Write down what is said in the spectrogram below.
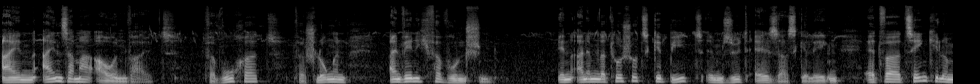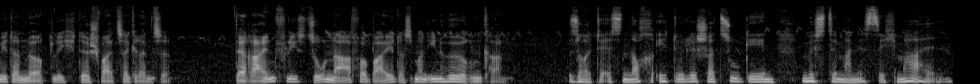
Ein einsamer Auenwald, verwuchert, verschlungen, ein wenig verwunschen in einem Naturschutzgebiet im Südelsass gelegen, etwa zehn Kilometer nördlich der Schweizer Grenze. Der Rhein fließt so nah vorbei, dass man ihn hören kann. Sollte es noch idyllischer zugehen, müsste man es sich malen.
